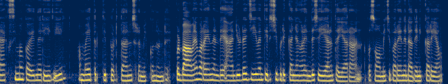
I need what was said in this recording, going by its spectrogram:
മാക്സിമം കഴിയുന്ന രീതിയിൽ അമ്മയെ തൃപ്തിപ്പെടുത്താനും ശ്രമിക്കുന്നുണ്ട്. ഇപ്പോൾ ഭാവന പറയുന്നുണ്ട് ആന്റിയുടെ ജീവൻ തിരിച്ചു പിടിക്കാൻ ഞങ്ങൾ എന്ത് ചെയ്യാനും തയ്യാറാണെന്ന്. അപ്പോൾ സ്വാമിജി പറയുന്നുണ്ട് അതെനിക്കറിയാം.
